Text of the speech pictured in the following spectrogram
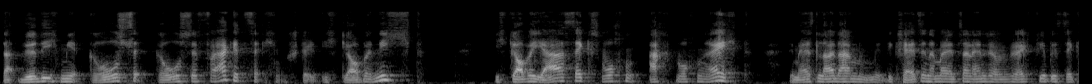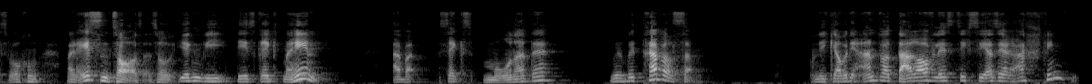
Da würde ich mir große, große Fragezeichen stellen. Ich glaube nicht. Ich glaube ja, sechs Wochen, acht Wochen reicht. Die meisten Leute haben, die gescheit sind, haben jetzt allein schon vielleicht vier bis sechs Wochen mal Essen zu Hause. Also irgendwie, das kriegt man hin. Aber sechs Monate will be troublesome. Und ich glaube, die Antwort darauf lässt sich sehr, sehr rasch finden.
